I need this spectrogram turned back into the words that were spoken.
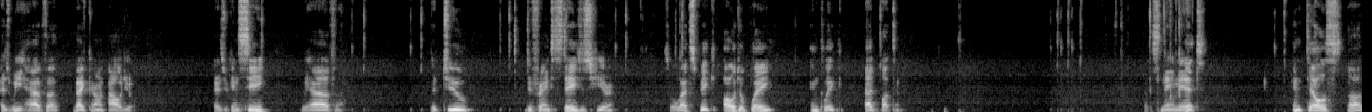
as we have a background audio. As you can see, we have the two different stages here. So let's pick audio play and click add button. Let's name it. And tell us uh,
